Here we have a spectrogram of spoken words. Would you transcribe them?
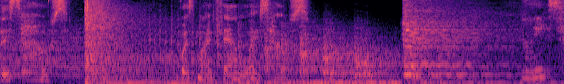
This house was my family's house. Elise?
